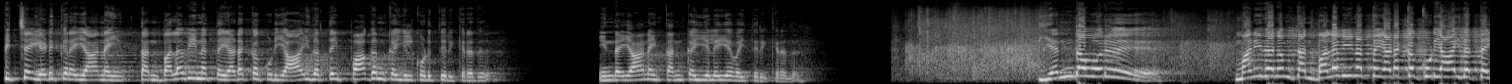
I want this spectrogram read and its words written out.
பிச்சை எடுக்கிற யானை தன் பலவீனத்தை அடக்கக்கூடிய ஆயுதத்தை பாகன் கையில் கொடுத்திருக்கிறது. இந்த யானை தன் கையிலேயே வைத்திருக்கிறது. எந்த ஒரு மனிதனும் தன் பலவீனத்தை அடக்கக்கூடிய ஆயுதத்தை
